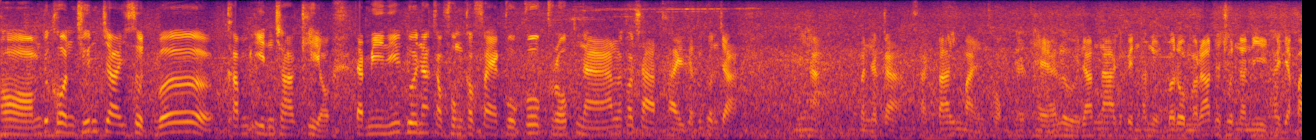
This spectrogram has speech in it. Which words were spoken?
หอมทุกคนชื่นใจสุดเวอร์คำอินชาเขียว แต่มีนี่ด้วยนะกาแฟกาแฟโกโก้ครบนะ แล้วก็ชาไทยกันทุกคนจ้ะนี่ฮะ บรรยากาศสายใต้ใหม่ของแท้ๆเลย ด้านหน้าจะเป็นถนนบรมราชชนนีใครจะไป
